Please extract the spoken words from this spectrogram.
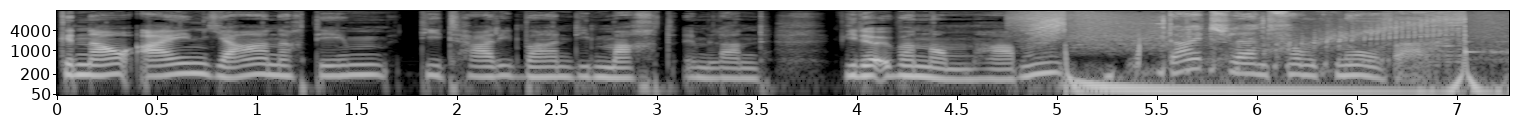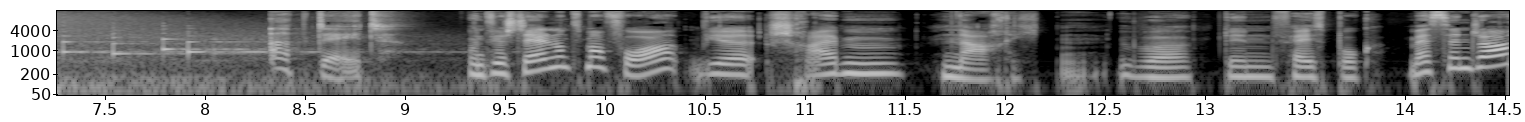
genau ein Jahr nachdem die Taliban die Macht im Land wieder übernommen haben. Deutschlandfunk Nova. Update. Und wir stellen uns mal vor, wir schreiben Nachrichten über den Facebook Messenger.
